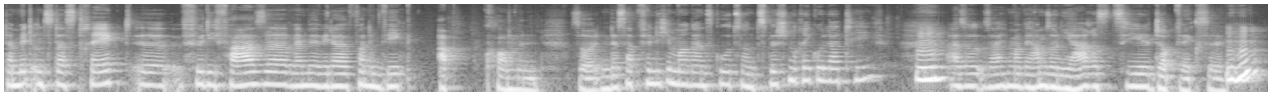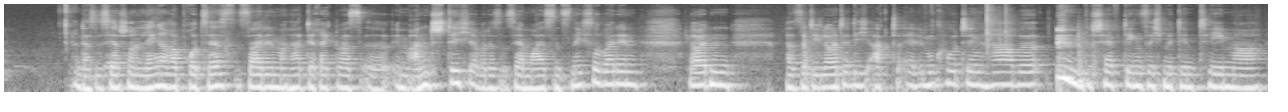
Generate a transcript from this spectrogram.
damit uns das trägt äh, für die Phase, wenn wir wieder von dem Weg abkommen sollten. Deshalb finde ich immer ganz gut so ein Zwischenregulativ. Mhm. Also sag ich mal, wir haben so ein Jahresziel Jobwechsel. Mhm. Das ist ja schon ein längerer Prozess, es sei denn, man hat direkt was äh, im Anstich, aber das ist ja meistens nicht so bei den Leuten. Also die Leute, die ich aktuell im Coaching habe, beschäftigen sich mit dem Thema,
